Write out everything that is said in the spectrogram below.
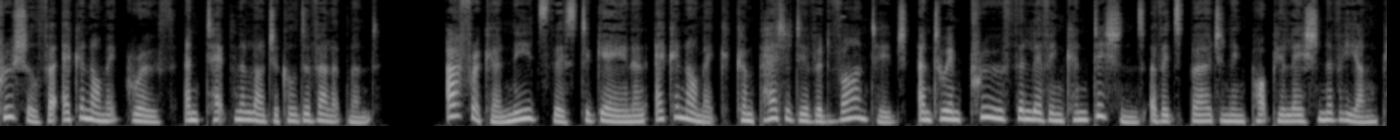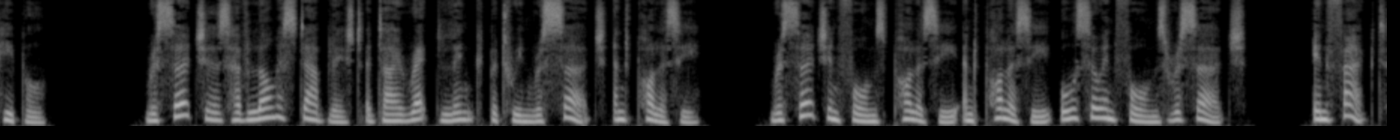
crucial for economic growth and technological development. Africa needs this to gain an economic competitive advantage and to improve the living conditions of its burgeoning population of young people. Researchers have long established a direct link between research and policy. Research informs policy, and policy also informs research. In fact,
